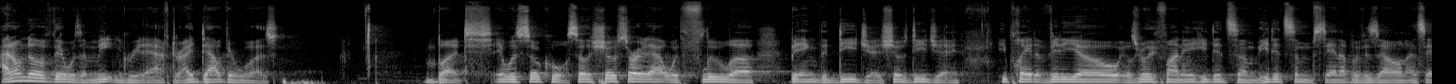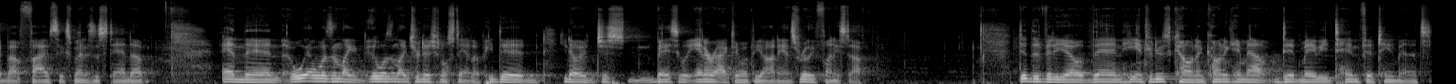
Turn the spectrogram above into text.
I don't know if there was a meet and greet after. I doubt there was but it was so cool. So the show started out with Flula being the DJ, show's DJ. He played a video. It was really funny. He did some he did some stand up of his own. I'd say about five six minutes of stand up, and then it wasn't like it wasn't like traditional stand up. He did you know just basically interacting with the audience. Really funny stuff. Did the video. Then he introduced Conan. Conan came out, did maybe 10, 15 minutes.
